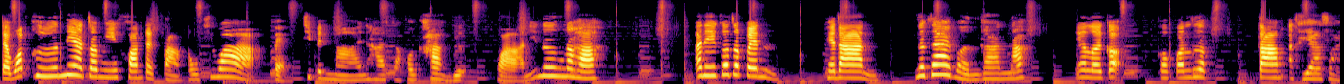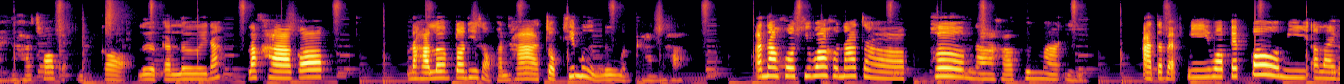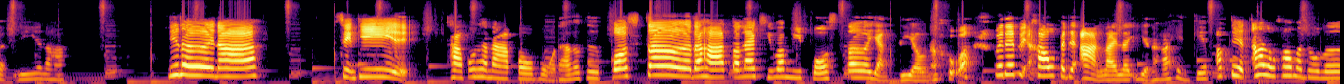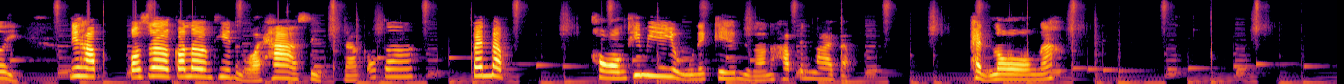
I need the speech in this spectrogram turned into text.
แต่ว่าพื้นเนี่ยจะมีความแตกต่างตรงที่ว่าแบบที่เป็นไม้นะคะจะค่อนข้างเยอะกว่านิดนึงนะคะ อันนี้ก็จะเป็น เพดานเลือกได้เหมือนกันนะเนี่ยเลยก็ก็ก็เลือกตามอัธยาศัยนะคะ ชอบแบบไหนก็เลือกกันเลยนะ ราคาก็นะคะเริ่มต้นที่ 2,500 จบที่หมื่นหนึ่งเหมือนกันนะคะ อนาคตคิดว่าเขาน่าจะเพิ่มนะคะขึ้นมาอีก อาจจะแบบมีวอลเปเปอร์มีอะไรแบบนี้นะคะ นี่เลยนะ สิ่งที่ ทางพัฒนาโปรโมทนะคะก็คือโปสเตอร์นะคะ ตอนแรกคิดว่ามีโปสเตอร์อย่างเดียวนะเพราะว่าไม่ได้ไปเข้าไปได้อ่านรายละเอียดนะคะ เห็นเกมอัปเดตอะเราเข้ามาดูเลย นี่ครับโปสเตอร์ก็เริ่มที่ 150นะก็จะเป็นแบบของที่มีอยู่ในเกมอยู่แล้วนะคะ เป็นลายแบบแผ่นรองนะ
